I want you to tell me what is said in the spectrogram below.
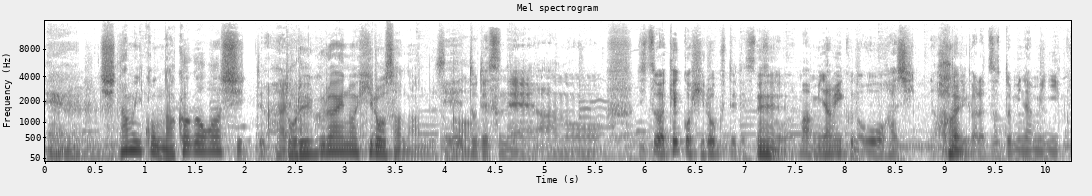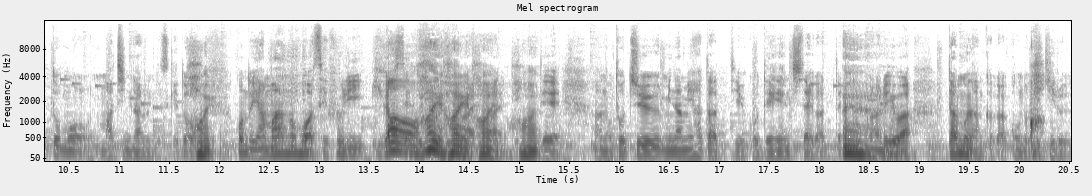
えーちなみにこの中川市ってどれぐらいの広さなんですか、えーとですね、あの実は結構広くてですね、ええ。まあ、南区の大橋あたりからずっと南に行くともう町になるんですけど、はい。今度山の方はセフリ東セフリあはいはいはいって言ってあの途中南畑っていうこう田園地帯があったりとか、ええ。あるいはダムなんかが今度できる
